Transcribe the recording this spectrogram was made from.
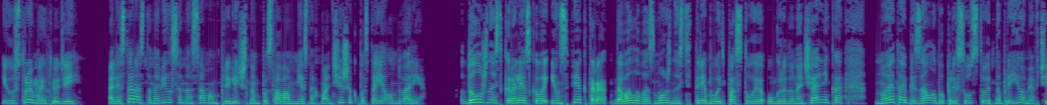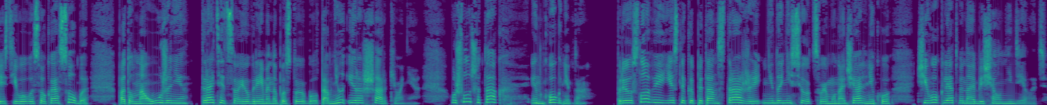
и устрой моих людей». Алистар остановился на самом приличном, по словам местных мальчишек, постоялом дворе. Должность королевского инспектора давала возможность требовать постоя у градоначальника, но это обязало бы присутствовать на приеме в честь его высокой особы, потом на ужине, тратить свое время на пустую болтовню и расшаркивание. Уж лучше так, инкогнито, при условии, если капитан стражи не донесет своему начальнику, чего клятвенно обещал не делать.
